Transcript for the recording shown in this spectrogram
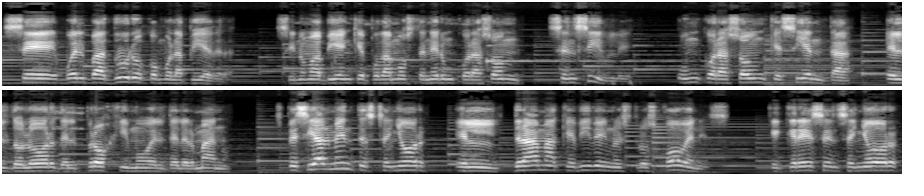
se vuelva duro como la piedra, sino más bien que podamos tener un corazón sensible, un corazón que sienta el dolor del prójimo, el del hermano. Especialmente, Señor, el drama que viven nuestros jóvenes, que crecen, Señor,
